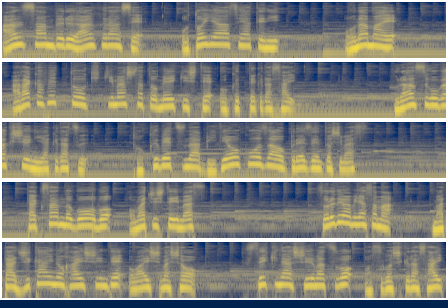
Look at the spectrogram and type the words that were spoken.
アンサンブル・アン・フランセお問い合わせ宛てにお名前アラカフェットを聞きましたと明記して送ってください。フランス語学習に役立つ特別なビデオ講座をプレゼントします。たくさんのご応募お待ちしています。それでは皆様また次回の配信でお会いしましょう。素敵な週末をお過ごしください。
